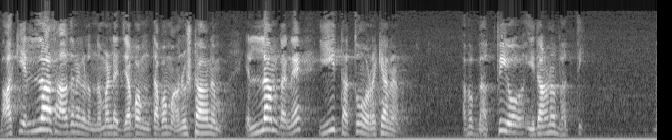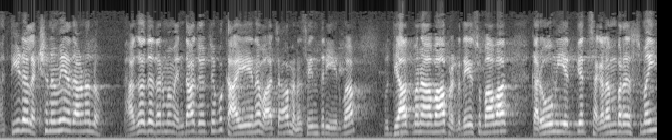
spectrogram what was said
ബാക്കി എല്ലാ സാധനങ്ങളും നമ്മളുടെ ജപം തപം അനുഷ്ഠാനം എല്ലാം തന്നെ ഈ തത്വം ഉറയ്ക്കാനാണ്. അപ്പൊ ഭക്തിയോ ഇതാണ് ഭക്തി. ഭക്തിയുടെ ലക്ഷണമേ അതാണല്ലോ. ഭാഗവത ധർമ്മം എന്താ ചോദിച്ചപ്പോ കായേന വാച മനസേന്ദ്രിയർവ ബുദ്ധ്യാത്മനാവാ പ്രകൃതേ സ്വഭാവാ കരോമി യദ്യത് സകലം പരസ്മൈ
